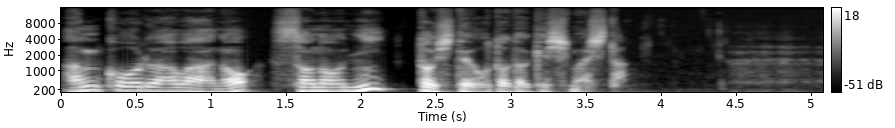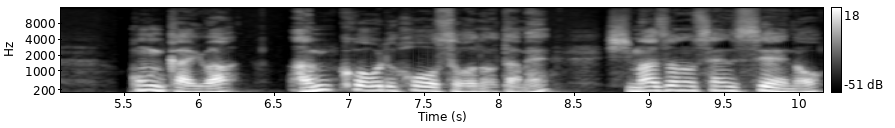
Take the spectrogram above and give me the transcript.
アンコールアワーのその2としてお届けしました。今回はアンコール放送のため島園先生の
